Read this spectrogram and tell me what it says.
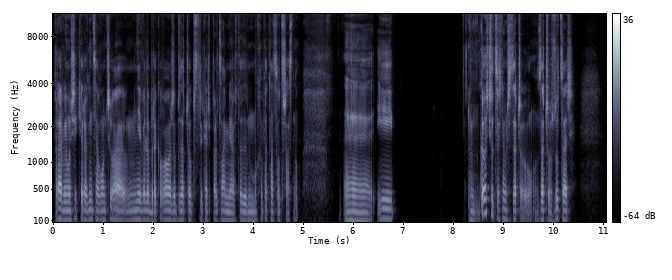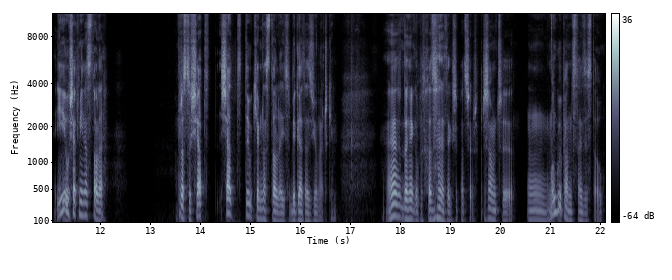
prawie mu się kierownica włączyła, niewiele brakowało, żeby zaczął pstrykać palcami, ale wtedy mu chyba tacą trzasnął. E, I gościu coś tam się zaczął, zaczął rzucać i usiadł mi na stole. Po prostu siadł, siadł tyłkiem na stole i sobie gada z ziomeczkiem. Ja do niego podchodzę, tak się patrzę, przepraszam, czy mm, mógłby pan wstać ze stołu?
